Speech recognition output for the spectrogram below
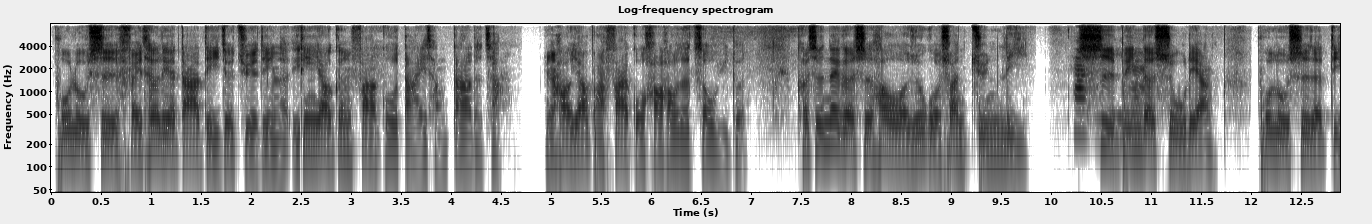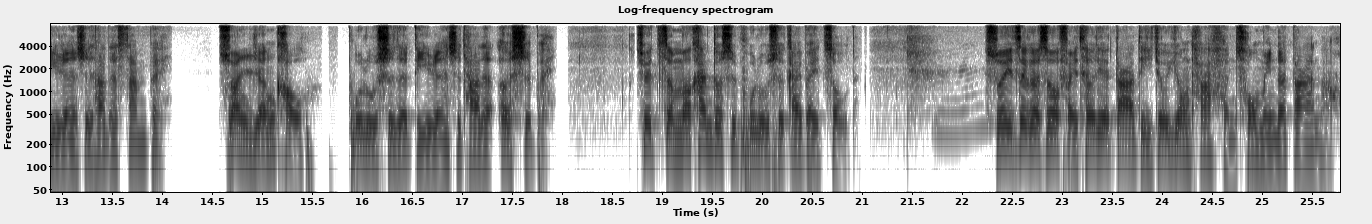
普鲁士腓特烈大帝就决定了，一定要跟法国打一场大的仗，然后要把法国好好的揍一顿。可是那个时候，我如果算军力、士兵的数量，普鲁士的敌人是他的三倍；算人口，普鲁士的敌人是他的二十倍。所以怎么看都是普鲁士该被揍的。所以这个时候，腓特烈大帝就用他很聪明的大脑，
